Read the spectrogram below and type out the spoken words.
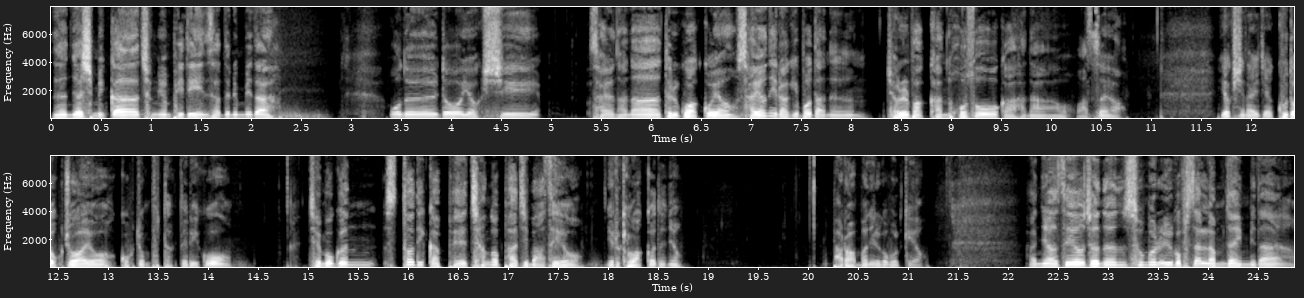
네, 안녕하십니까. 청년 PD 인사드립니다. 오늘도 역시 사연 하나 들고 왔고요. 사연이라기보다는 절박한 호소가 하나 왔어요. 역시나 이제 구독, 좋아요 꼭 좀 부탁드리고, 제목은 스터디 카페 창업하지 마세요. 이렇게 왔거든요. 바로 한번 읽어볼게요. 안녕하세요. 저는 27살 남자입니다.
